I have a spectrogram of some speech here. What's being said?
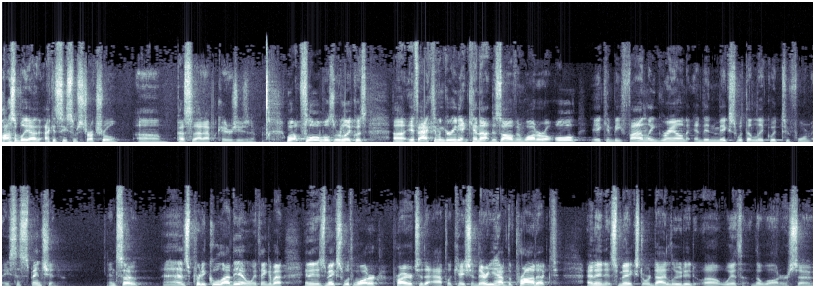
possibly I, I, could see some structural um, pesticide applicators using it. Well, flowables or liquids. Uh, if active ingredient cannot dissolve in water or oil, it can be finely ground and then mixed with the liquid to form a suspension. And so Eh, it's a pretty cool idea when we think about it. And it is mixed with water prior to the application. There you have the product, and then it's mixed or diluted uh, with the water. So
